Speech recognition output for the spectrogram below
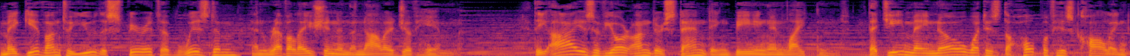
may give unto you the spirit of wisdom and revelation in the knowledge of him, the eyes of your understanding being enlightened, that ye may know what is the hope of his calling,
